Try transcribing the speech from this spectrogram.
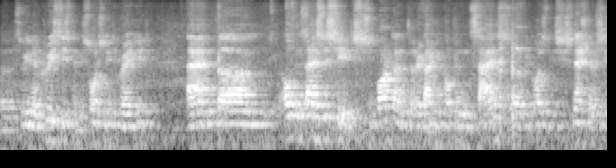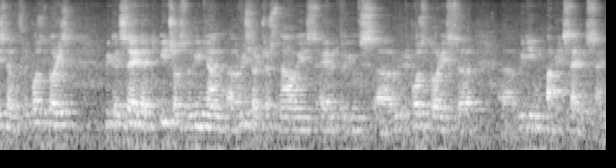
uh, Sweden Cree system is also integrated. And um, open science is here. This is important regarding open science uh, because this is national system of repositories. We can say that each of Slovenian uh, researchers now is able to use uh, repositories within public service and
